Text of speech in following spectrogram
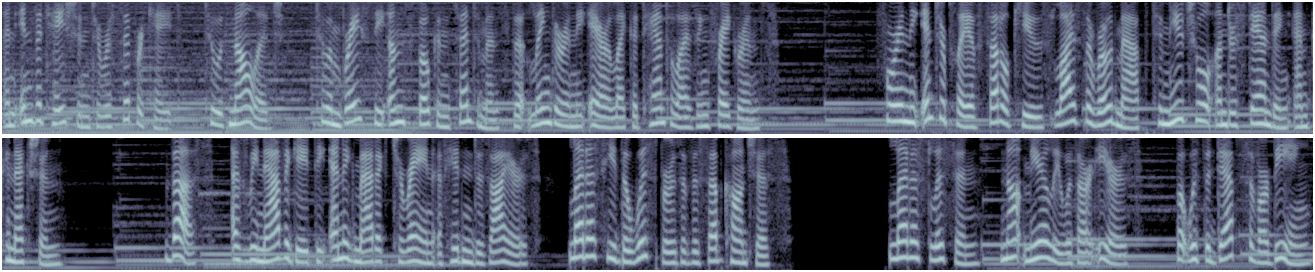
an invitation to reciprocate, to acknowledge, to embrace the unspoken sentiments that linger in the air like a tantalizing fragrance. For in the interplay of subtle cues lies the roadmap to mutual understanding and connection. Thus, as we navigate the enigmatic terrain of hidden desires, let us heed the whispers of the subconscious. Let us listen, not merely with our ears, but with the depths of our being,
